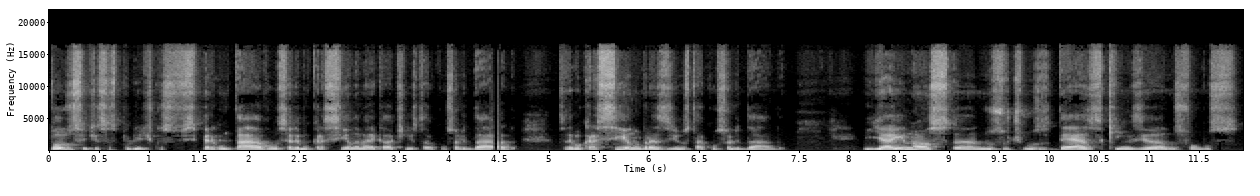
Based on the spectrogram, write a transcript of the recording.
Todos os cientistas políticos se perguntavam se a democracia na América Latina estava consolidada, se a democracia no Brasil está consolidada. E aí nós, ah, nos últimos 10, 15 anos, fomos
